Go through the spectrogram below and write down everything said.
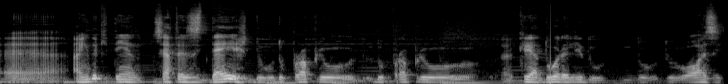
É, ainda que tenha certas ideias do, do próprio, do próprio é, criador ali do, do, do Ozzy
